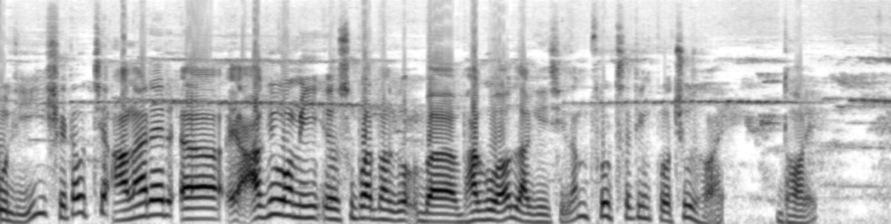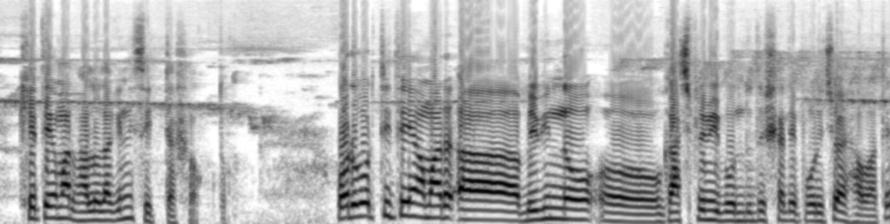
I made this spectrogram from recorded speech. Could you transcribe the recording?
বলি। সেটা হচ্ছে আনারের আগেও আমি সুপার ভাগুয়াও লাগিয়েছিলাম। ফ্রুট সেটিং প্রচুর হয় ধরে। খেতে আমার ভালো লাগেনি সিটটা শক্ত। পরবর্তীতে আমার বিভিন্ন গাছপ্রেমী বন্ধুদের সাথে পরিচয় হওয়াতে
